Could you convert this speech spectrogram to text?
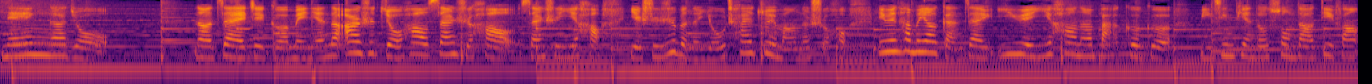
年啊九。那在这个每年的二十九号、三十号、三十一号，也是日本的邮差最忙的时候，因为他们要赶在一月一号呢，把各个明信片都送到地方。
